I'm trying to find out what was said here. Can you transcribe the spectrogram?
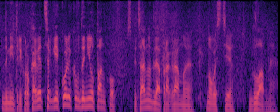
Дмитрий Круковец, Сергей Коликов, Даниил Панков. Специально для программы «Новости. Главное».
